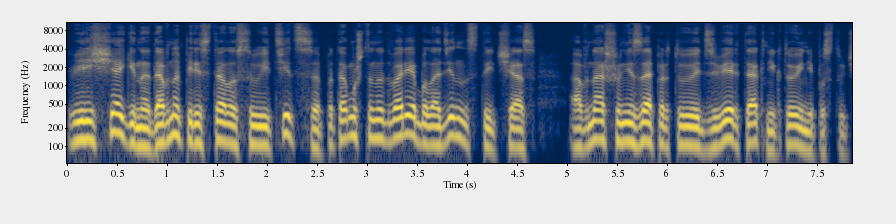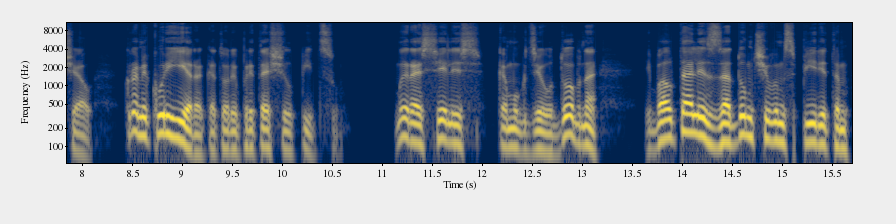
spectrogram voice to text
Верещагина давно перестала суетиться, потому что на дворе был одиннадцатый час, а в нашу незапертую дверь так никто и не постучал, кроме курьера, который притащил пиццу. Мы расселись, кому где удобно, и болтали с задумчивым спиритом,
